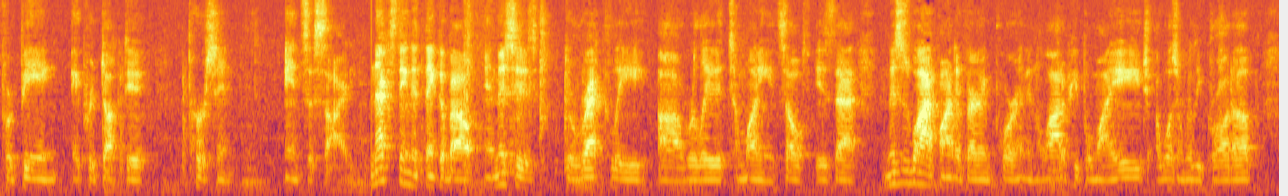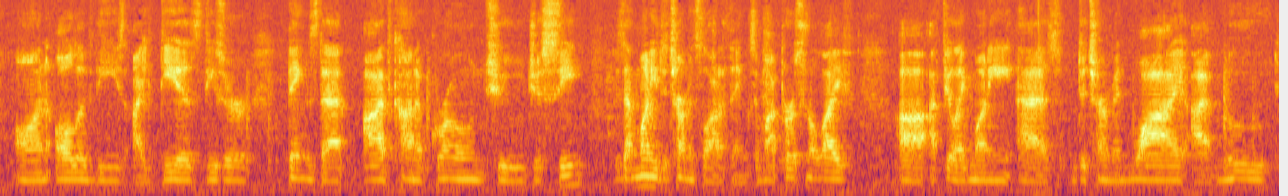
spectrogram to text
for being a productive person in society. Next thing to think about, and this is directly uh, related to money itself, is that, and this is why I find it very important, and a lot of people my age, I wasn't really brought up on all of these ideas. These are things that I've kind of grown to just see, is that money determines a lot of things. In my personal life, uh, I feel like money has determined why I've moved,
